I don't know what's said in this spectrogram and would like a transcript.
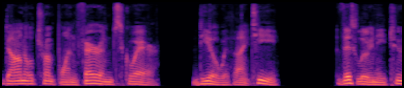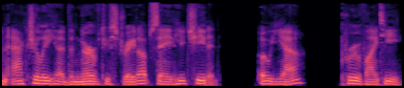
Donald Trump won fair and square. Deal with IT. This Looney Tune actually had the nerve to straight up say he cheated. Oh yeah? Prove it.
